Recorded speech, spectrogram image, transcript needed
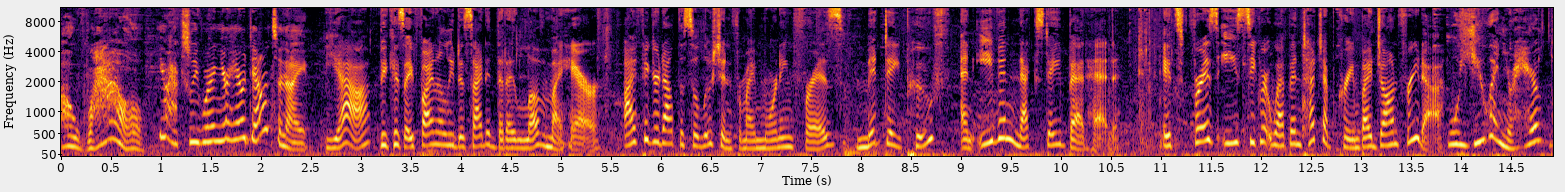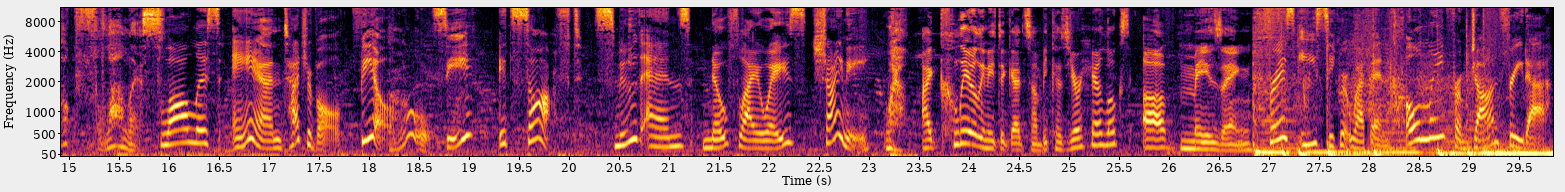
Oh, wow. You're actually wearing your hair down tonight. Yeah, because I finally decided that I love my hair. I figured out the solution for my morning frizz, midday poof, and even next day bedhead. It's Frizz E Secret Weapon Touch Up Cream by John Frieda. Well, you and your hair look flawless. Flawless and touchable. Feel. Oh. See? It's soft, smooth ends, no flyaways, shiny. Well, I clearly need to get some because your hair looks amazing. Frizz E Secret Weapon, only from John Frieda.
